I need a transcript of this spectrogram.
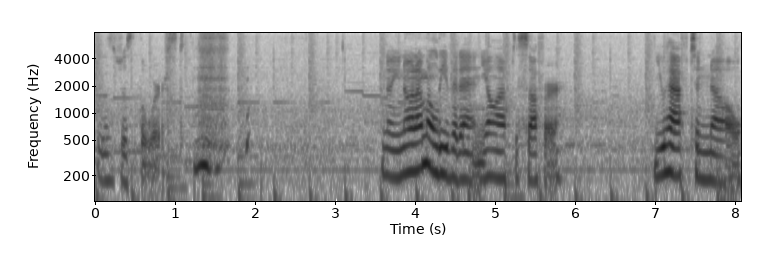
This is just the worst. No, you know what? I'm gonna leave it in. Y'all have to suffer. You have to know.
